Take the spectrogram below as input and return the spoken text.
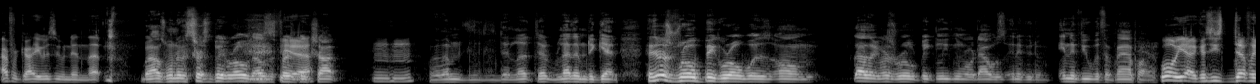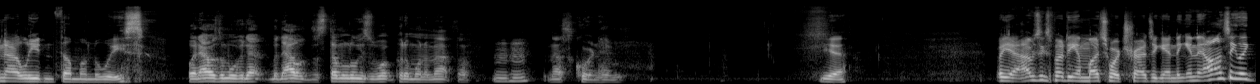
I forgot he was even in that. But that was one of his first big roles. That was his first Yeah. big shot. Mm-hmm. Them, they let, let him to get his first real big role was um that was like his first real big leading role. That was interview interview with a vampire. well, yeah, because he's definitely not a lead in Thelma and Louise. But that was the movie that. But that was the Stumble Louise is what put him on the map though. Mm-hmm. And that's according to him. Yeah. But yeah, I was expecting a much more tragic ending, and honestly, like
